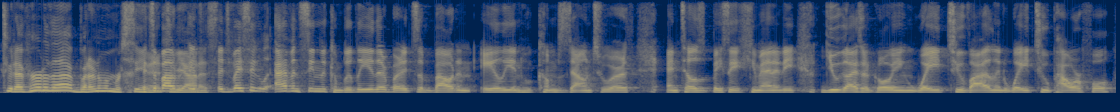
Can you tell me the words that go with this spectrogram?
Dude, I've heard of that, but I don't remember seeing It's it. about to be it's, honest, it's basically I haven't seen it completely either, but it's about an alien who comes down to Earth and tells basically humanity, you guys are growing way too violent, way too powerful,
